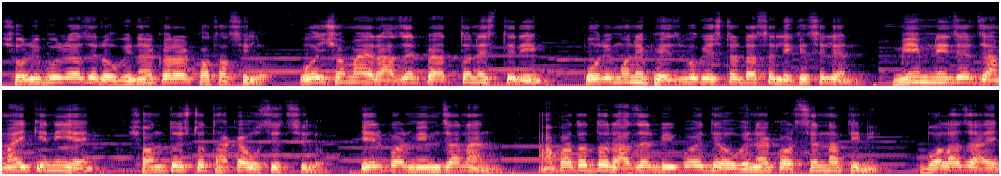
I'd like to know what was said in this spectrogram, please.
শরীফুল রাজের অভিনয় করার কথা ছিল। ওই সময় রাজের প্রাক্তন স্ত্রী পরিমণি ফেসবুক স্ট্যাটাসে লিখেছিলেন, মিম নিজের জামাইকে নিয়ে সন্তুষ্ট থাকা উচিত ছিল। এরপর মিম জানান, আপাতত রাজের বিপরীতে অভিনয় করছেন না তিনি। বলা যায়,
